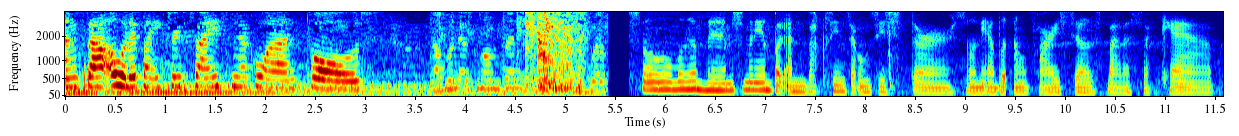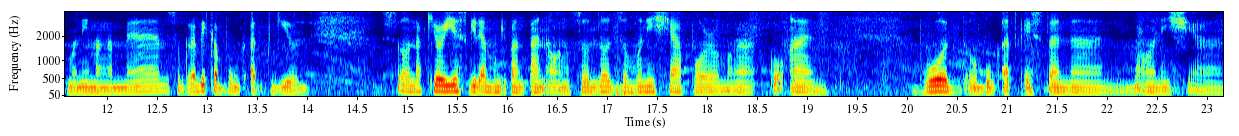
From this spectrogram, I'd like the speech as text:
Ang tao, wala pang exercise nga kuan, agmamtan. So, mga mems, mani ang pag-unboxing sa akong sister. So, niabot ang parcels para sa cat. Mani mga mems. So, grabe kabugat gyud. So, na-curious gid among gipantanaw ang sulod. So, muni siya for mga kuan. Wood o bugat kay stanan. Mao ni siya.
